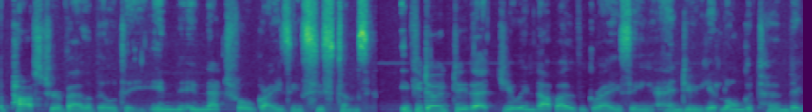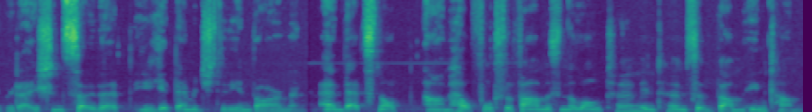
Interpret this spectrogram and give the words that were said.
the pasture availability in, in natural grazing systems. If you don't do that, you end up overgrazing and you get longer term degradation so that you get damage to the environment. And that's not um, helpful to the farmers in the long term in terms of um, income,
